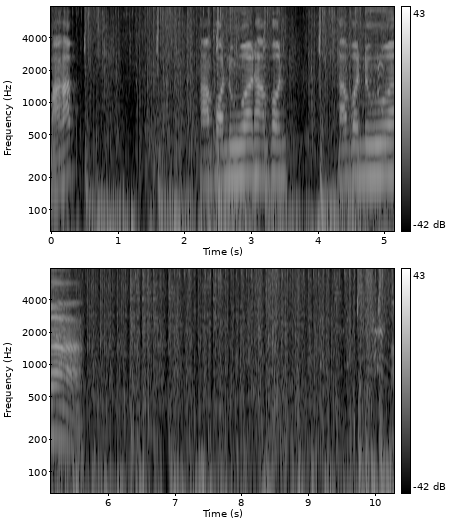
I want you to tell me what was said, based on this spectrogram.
มาครับทำฟอนนัวทำฟอนทำฟอนนัวต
